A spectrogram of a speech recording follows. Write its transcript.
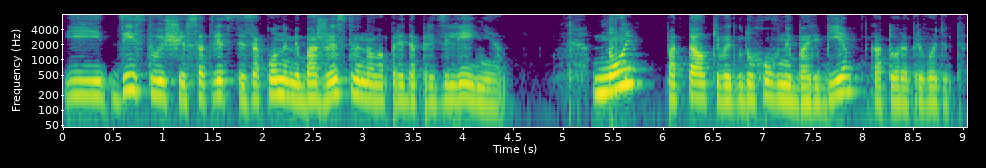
и действующие в соответствии с законами божественного предопределения. Ноль подталкивает к духовной борьбе, которая приводит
